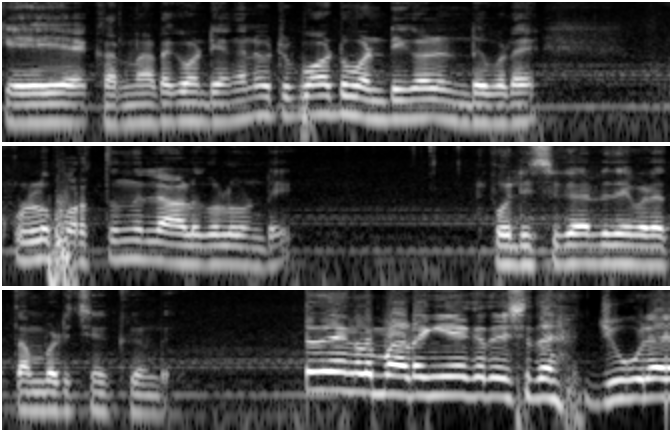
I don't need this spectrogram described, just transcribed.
കെ എ കർണാടക വണ്ടി അങ്ങനെ ഒരുപാട് വണ്ടികളുണ്ട് ഇവിടെ. ഉള്ളു പുറത്തുനിന്നുള്ള ആളുകളും ഉണ്ട്. പോലീസുകാർ ഇവിടെ തമ്പടിച്ച് നിൽക്കുന്നുണ്ട്. ഞങ്ങൾ മടങ്ങി ഏകദേശം ജൂലൈ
